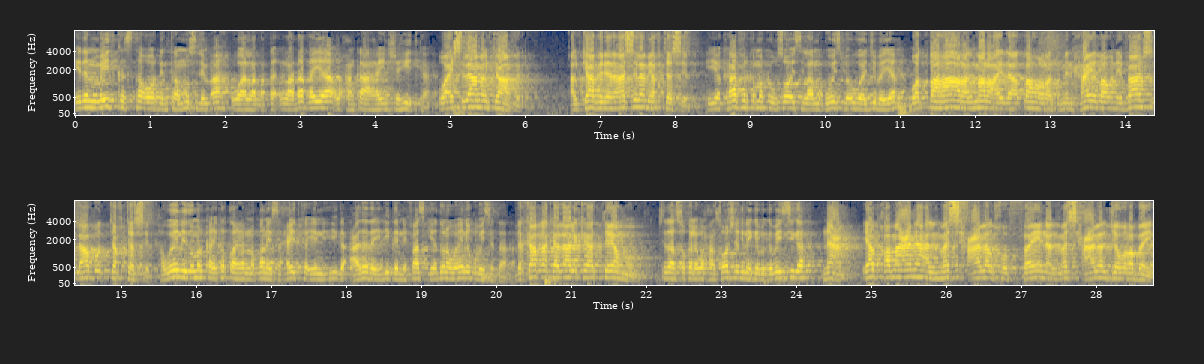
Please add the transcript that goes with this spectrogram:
اذا ميت كستا أو انت مسلم أه ولا لا دقيا وحنك أهين شهيدك وإسلام الكافر. الكافر إذا أسلم يغتسل. إيه كافر كما كو صو إسلام قويس فهو جبيا والطهارة المرأة إذا طهرت من حيض ونفاس لابد تغتسل. هوين إذا مرك يكطهر نقاني صحيح كإن يجع عدد يجع نفاس كيدونا وين قبيستها ذكرنا كذلك التيمم. سيدا سوكالي وحان سوشيقني قبل قبيسيقا. نعم. يبقى معنا المسح على الخفين المسح على الجوربين.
